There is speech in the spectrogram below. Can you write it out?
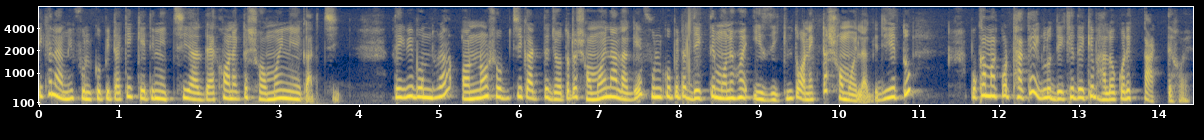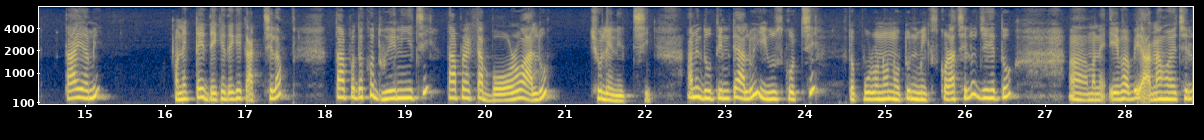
এখানে আমি ফুলকপিটাকে কেটে নিচ্ছি আর দেখো অনেকটা সময় নিয়ে কাটছি। দেখবি বন্ধুরা, অন্য সবজি কাটতে যতটা সময় না লাগে, ফুলকপিটা দেখতে মনে হয় ইজি কিন্তু অনেকটা সময় লাগে। যেহেতু পোকামাকড় থাকে, এগুলো দেখে দেখে ভালো করে কাটতে হয়। তাই আমি অনেকটাই দেখে দেখে কাটছিলাম। তারপর দেখো ধুয়ে নিয়েছি, তারপর একটা বড় আলু ছুলে নিচ্ছি। আমি দু তিনটে আলু ইউজ করছি, তো পুরনো নতুন মিক্স করা ছিল যেহেতু মানে এভাবে আনা হয়েছিল।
